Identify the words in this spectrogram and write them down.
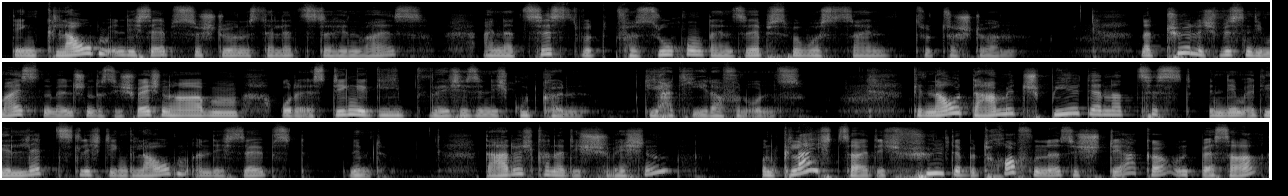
Den Glauben in dich selbst zu stören ist der letzte Hinweis. Ein Narzisst wird versuchen, dein Selbstbewusstsein zu zerstören. Natürlich wissen die meisten Menschen, dass sie Schwächen haben oder es Dinge gibt, welche sie nicht gut können. Die hat jeder von uns. Genau damit spielt der Narzisst, indem er dir letztlich den Glauben an dich selbst nimmt. Dadurch kann er dich schwächen und gleichzeitig fühlt der Betroffene sich stärker und besser,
